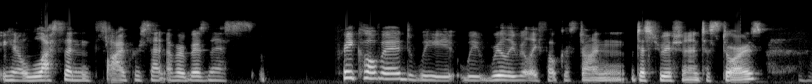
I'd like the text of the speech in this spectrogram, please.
you know less than 5% of our business pre-covid we we really really focused on distribution into stores mm-hmm.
